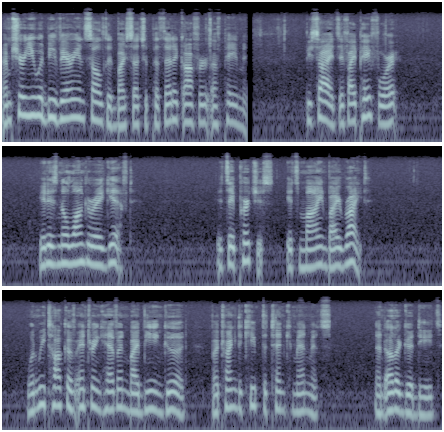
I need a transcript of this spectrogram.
I'm sure you would be very insulted by such a pathetic offer of payment. Besides, if I pay for it, it is no longer a gift. It's a purchase. It's mine by right. When we talk of entering heaven by being good, by trying to keep the Ten Commandments and other good deeds,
